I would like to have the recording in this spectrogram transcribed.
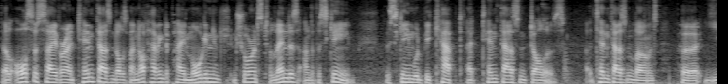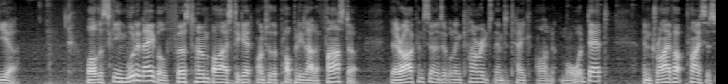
They'll also save around $10,000 by not having to pay mortgage insurance to lenders under the scheme the scheme would be capped at $10,000, uh, 10,000 loans per year. While the scheme would enable first home buyers to get onto the property ladder faster, there are concerns it will encourage them to take on more debt and drive up prices,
